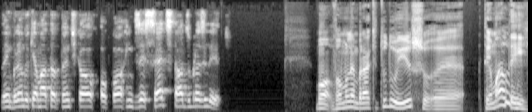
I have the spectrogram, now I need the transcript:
Lembrando que a Mata Atlântica ocorre em 17 estados brasileiros. Bom, vamos lembrar que tudo isso é, tem uma lei,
